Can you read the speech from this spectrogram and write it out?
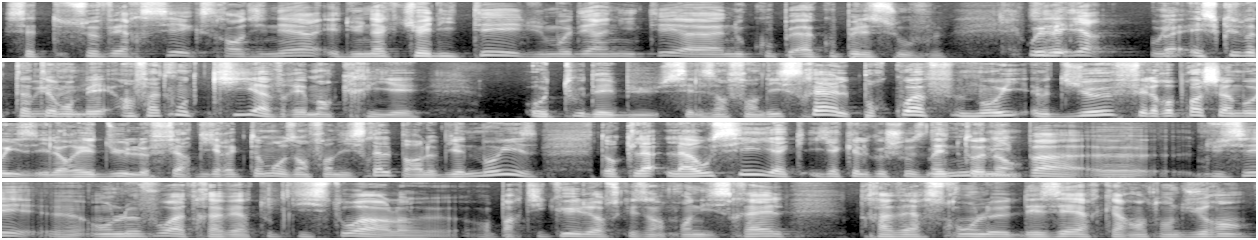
cette, ce verset extraordinaire et d'une actualité, d'une modernité à nous couper, à couper le souffle. Oui, mais dire. Bah, excuse-moi de t'interrompre, mais en fin de compte, qui a vraiment crié? Au tout début, c'est les enfants d'Israël. Pourquoi Dieu fait le reproche à Moïse? Il aurait dû le faire directement aux enfants d'Israël par le biais de Moïse. Donc là, là aussi, il y, a, quelque chose d'étonnant. pas, euh, tu sais, euh, on le voit à travers toute l'histoire, en particulier lorsque les enfants d'Israël traverseront le désert 40 ans durant.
